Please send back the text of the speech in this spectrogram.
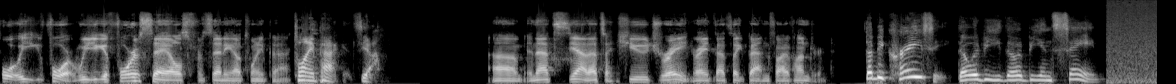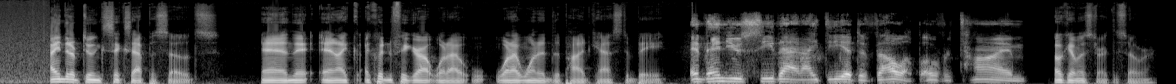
Four. You, four. Well, you get four sales from sending out 20 packets. 20 packets, yeah. Um, and that's yeah, that's a huge rate, right? That's like batting 500. That'd be crazy. That would be that would be insane. I ended up doing six episodes, and they, and I, I couldn't figure out what I what I wanted the podcast to be. And then you see that idea develop over time. Okay, I'm gonna start this over.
